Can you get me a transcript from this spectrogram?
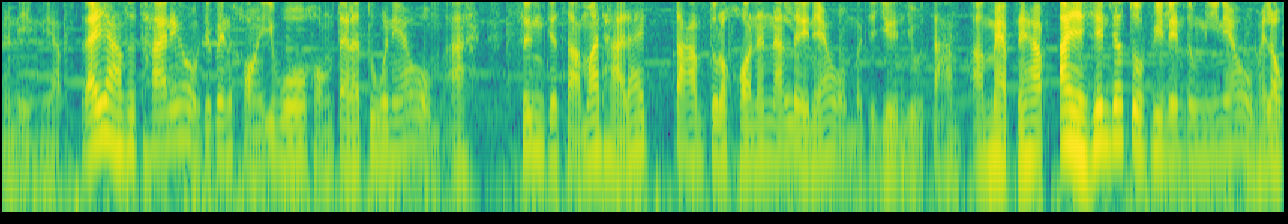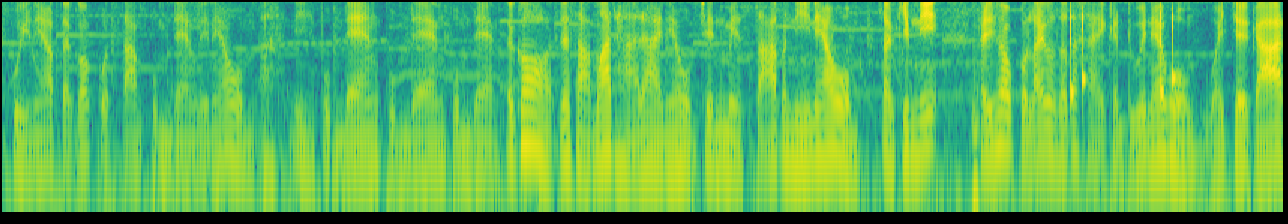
นั่นเองนะครับและอย่างสุดท้ายนะครับผมจะเป็นของอีโวของแต่ละตัวนะครับผมอะซึ่งจะสามารถหาได้ตามตัวละครนั้นๆเลยนะครับผมมันจะยืนอยู่ตามอ่าแมปนะครับอะอย่างเช่นเจ้าตัวฟรีเลนตรงนี้เนี่ยผมให้เราคุยนะครับแล้วก็กดตามปุ่มแดงเลยนะครับผมอะนี่ปุ่มแดง ปุ่มแดง ปุ่มแดง แล้วก็จะสามารถหาได้นะครับผมเช่นเมสตาร์อันนี้นะครับผมสำหรับคลิปนี้ใครที่ชอบกดไลค์กดซับสไครต์กันด้วยนะครับผมไว้เจอกัน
